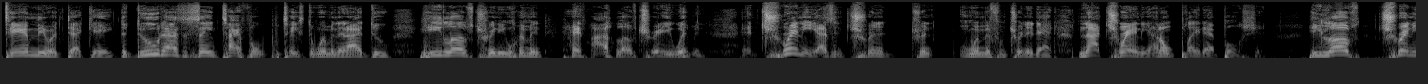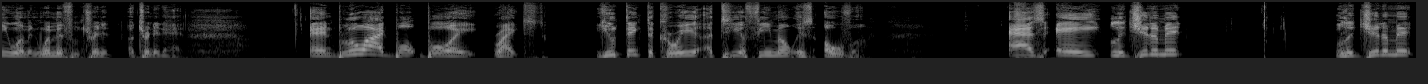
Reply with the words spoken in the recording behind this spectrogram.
damn near a decade. The dude has the same type of taste of women that I do. He loves Trini women, and I love Trini women. And Trini, as in Trin, Trin, women from Trinidad, not tranny. I don't play that bullshit. He loves Trini women, women from Trinidad. Uh, Trinidad. And Blue Eyed Bo- Boy writes, "You think the career of Teofimo is over?" As a legitimate, legitimate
